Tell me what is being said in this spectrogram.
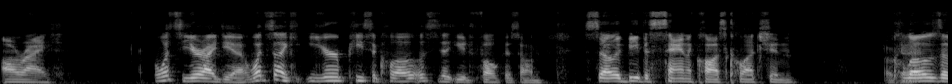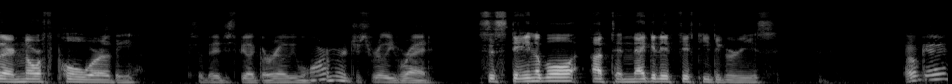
All right. What's your idea? What's like your piece of clothes that you'd focus on? So it'd be the Santa Claus collection. Clothes that are North Pole worthy. So they'd just be like really warm or just really red? Sustainable up to negative 50 degrees. Okay.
